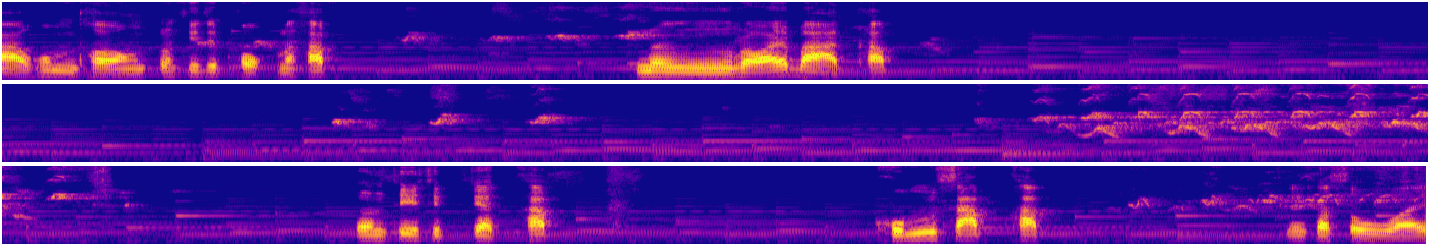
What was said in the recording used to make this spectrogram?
าหุ้มทองต้นที่สิบหกนะครับหนึ่งร้อยบาทครับต้นที่สิบเจ็ดครับ คุ้มทรัพย์ครับ นี่ก็สวย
